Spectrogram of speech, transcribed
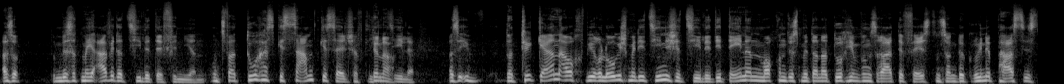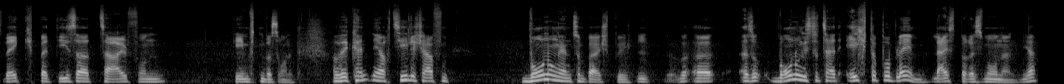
Also da müsste man ja auch wieder Ziele definieren. Und zwar durchaus gesamtgesellschaftliche genau. Ziele. Also ich, natürlich gern auch virologisch-medizinische Ziele. Die Dänen machen das mit einer Durchimpfungsrate fest und sagen, der grüne Pass ist weg bei dieser Zahl von geimpften Personen. Aber wir könnten ja auch Ziele schaffen, Wohnungen zum Beispiel. Äh, also Wohnung ist zurzeit echt ein Problem, leistbares Wohnen. Ja?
